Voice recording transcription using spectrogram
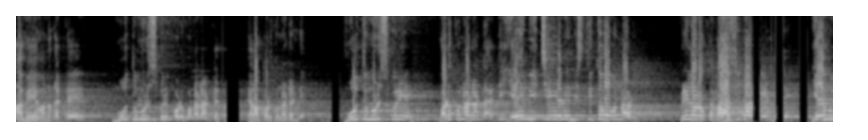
ఆమె ఏమన్నదంటే మూతు ముడుచుకుని పడుకున్నాడంటే ఎలా పడుకున్నాడండి? మూతు ముడుచుకుని పడుకున్నాడంట. అంటే ఏమీ చేయలేని స్థితిలో ఉన్నాడు. ప్రియులరు ఒక రాజు గారు ఏమి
